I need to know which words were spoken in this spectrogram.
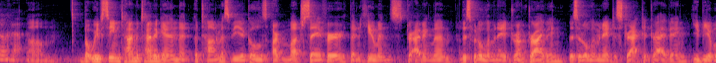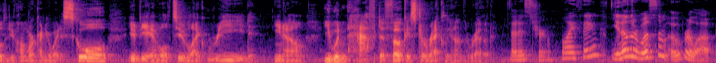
Okay. Um, but we've seen time and time again that autonomous vehicles are much safer than humans driving them. This would eliminate drunk driving. This would eliminate distracted driving. You'd be able to do homework on your way to school. You'd be able to like read. You know, you wouldn't have to focus directly on the road. That is true. Well, I think, you know, there was some overlap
